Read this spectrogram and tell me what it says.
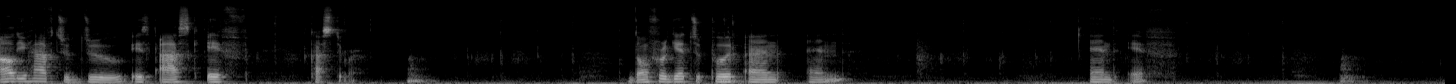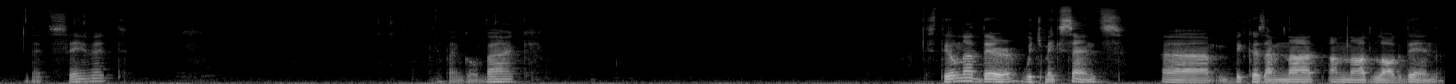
All you have to do is ask if customer don't forget to put an and and if. Let's save it. If I go back, still not there, which makes sense uh, because I'm not I'm not logged in.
